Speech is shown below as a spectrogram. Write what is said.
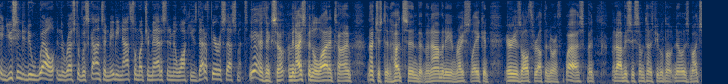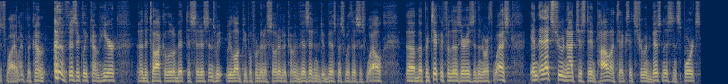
And you seem to do well in the rest of Wisconsin, maybe not so much in Madison and Milwaukee. Is that a fair assessment? Yeah, I think so. I mean, I spend a lot of time, not just in Hudson, but Menomonie and Rice Lake and areas all throughout the Northwest. But, but obviously, sometimes people don't know as much. It's why I like to come, physically come here uh, to talk a little bit to citizens. We, we love people from Minnesota to come and visit and do business with us as well. Uh, but particularly for those areas of the Northwest. And, and that's true not just in politics, it's true in business and sports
